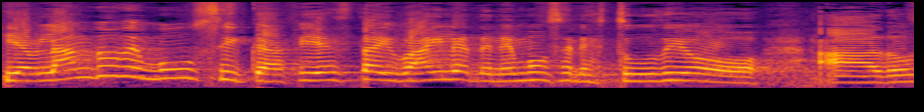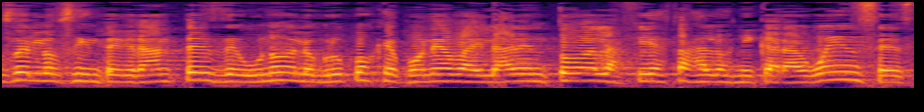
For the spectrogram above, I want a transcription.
Y hablando de música, fiesta y baile, tenemos en estudio a dos de los integrantes de uno de los grupos que pone a bailar en todas las fiestas a los nicaragüenses.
